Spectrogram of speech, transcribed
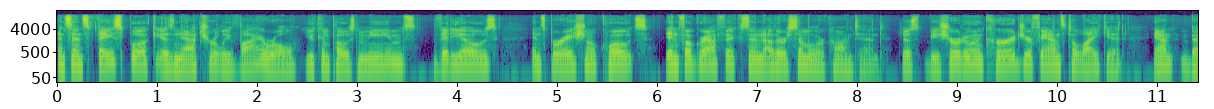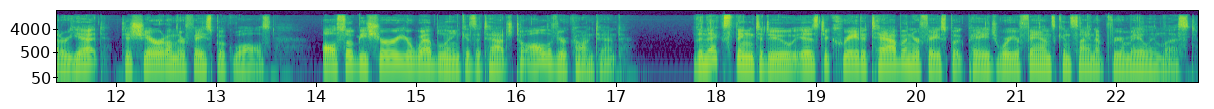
And since Facebook is naturally viral, you can post memes, videos, inspirational quotes, infographics, and other similar content. Just be sure to encourage your fans to like it, and better yet, to share it on their Facebook walls. Also, be sure your web link is attached to all of your content. The next thing to do is to create a tab on your Facebook page where your fans can sign up for your mailing list.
